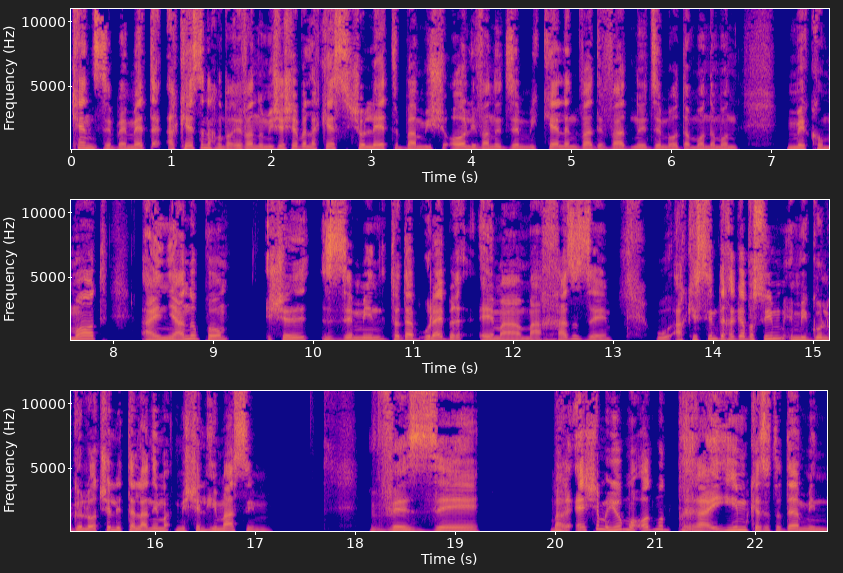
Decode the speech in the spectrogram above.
כן זה באמת הכס אנחנו כבר הבנו מי שיושב על הכס שולט במשעול הבנו את זה מקלנבד הבנו את זה מעוד המון המון מקומות העניין הוא פה שזה מין אתה יודע אולי המאחז הזה הוא הכיסים דרך אגב עשויים מגולגלות של איטלנים של אימאסים. וזה מראה שהם היו מאוד מאוד פראיים כזה אתה יודע מין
